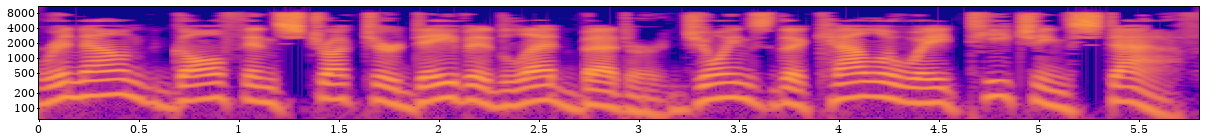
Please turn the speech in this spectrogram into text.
Renowned golf instructor David Leadbetter joins the Callaway teaching staff.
